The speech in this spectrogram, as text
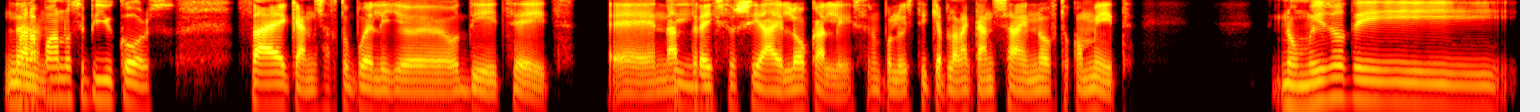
Ναι. παραπάνω CPU cores. Θα έκανες αυτό που έλεγε ο DHH. Ε, να Τι; τρέχεις στο CI locally στον υπολογιστή και απλά να κάνεις sign off το commit. Νομίζω ότι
